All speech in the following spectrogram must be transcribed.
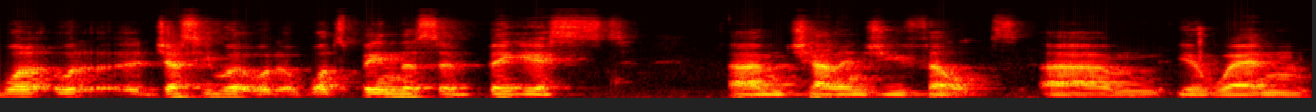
what, what Jesse, what, has been the sort of biggest um, challenge you felt um, you know, when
